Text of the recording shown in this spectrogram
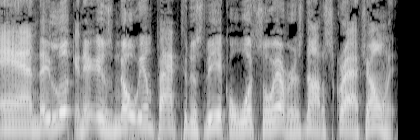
and they look and there is no impact to this vehicle whatsoever. There's not a scratch on it.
